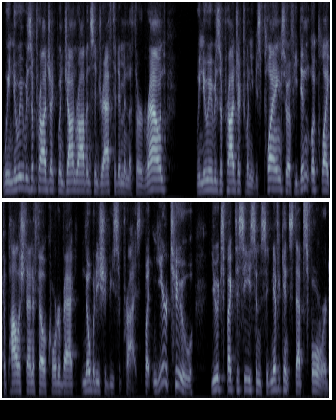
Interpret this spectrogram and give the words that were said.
We knew he was a project when Jon Robinson drafted him in the third round. We knew he was a project when he was playing. So if he didn't look like a polished NFL quarterback, nobody should be surprised. But in year two, you expect to see some significant steps forward.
